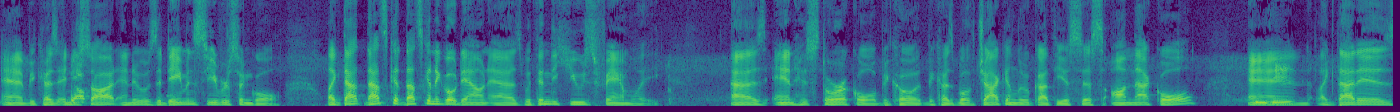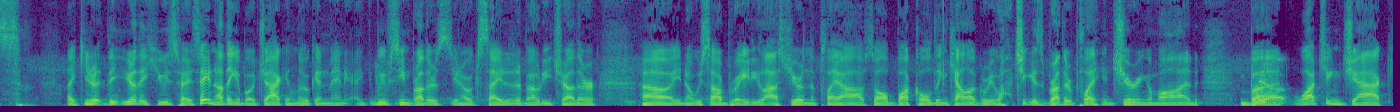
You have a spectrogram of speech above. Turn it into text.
and because and you saw it, and it was the Damon Severson goal, like that. That's that's gonna go down as within the Hughes family, as an historical because because both Jack and Luke got the assists on that goal, mm-hmm. and like that is. Like you know, the, you're the huge fan. Say nothing about Jack and Luke, and man, we've seen brothers, you know, excited about each other. Uh, you know, we saw Brady last year in the playoffs, all buckled in Calgary, watching his brother play and cheering him on. But Yeah. watching Jack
